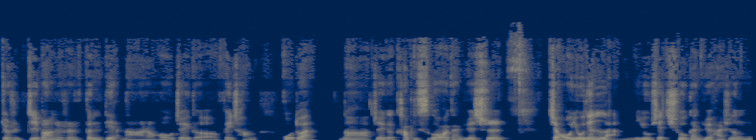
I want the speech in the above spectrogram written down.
就是基本上就是分点呐，然后这个非常果断。那这个卡普里斯科娃感觉是脚有点懒，有些球感觉还是能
